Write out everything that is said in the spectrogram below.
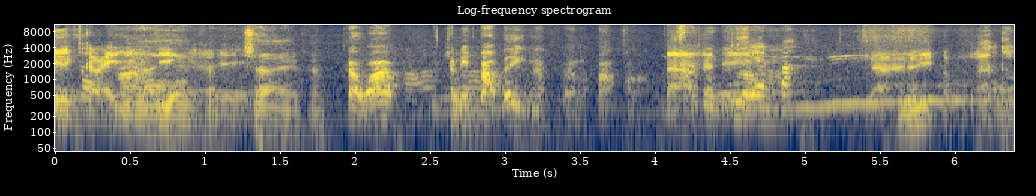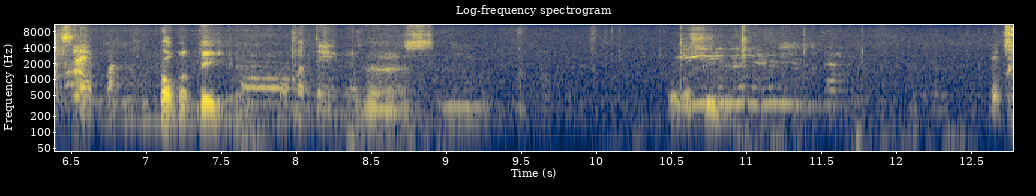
มันยืดไกลจอ่าริงแย่ๆครับเออใช่ครับ แต่ว่าอันนี้ปรับได้อีกนะต้องปรับได้สายได้เครื่องเครียดปะได้ตรงนั้อันนนี้เครียดปะปกติครับปกติเลยอ่าปกติปก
